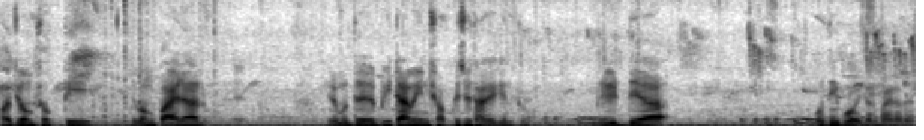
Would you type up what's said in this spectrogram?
হজম শক্তি এবং পায়রার এর মধ্যে ভিটামিন সব কিছু থাকে কিন্তু। গ্রিড দেওয়া অতি প্রয়োজন পায়রাদের।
